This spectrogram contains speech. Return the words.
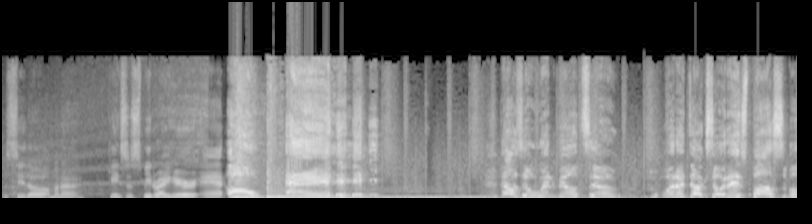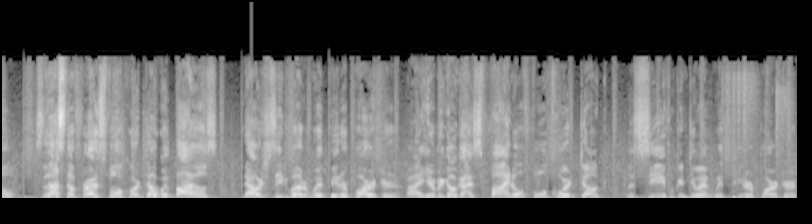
Let's see, though. I'm going to gain some speed right here. And... Oh! Hey! that was a windmill, too. What a dunk. So it is possible. So that's the first full court dunk with Miles. Now we just need one with Peter Parker. All right, here we go, guys. Final full court dunk Let's see if we can do it with Peter Parker.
